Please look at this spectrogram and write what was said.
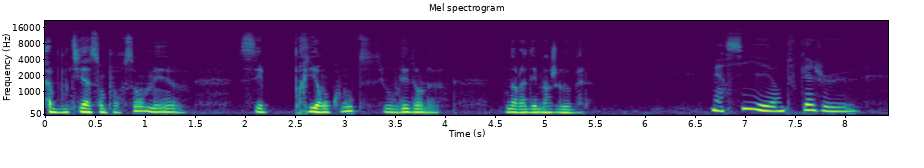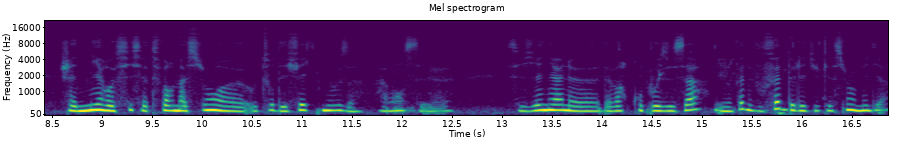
abouti à 100%, mais euh, c'est pris en compte, si vous voulez, dans la, dans la démarche globale. Merci, et en tout cas, je, j'admire aussi cette formation euh, autour des fake news. Vraiment, c'est, euh, c'est génial d'avoir proposé ça. Et en fait, vous faites de l'éducation aux médias.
